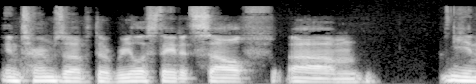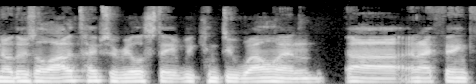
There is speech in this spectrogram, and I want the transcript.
in terms of the real estate itself, um, you know, there's a lot of types of real estate we can do well in. Uh, and I think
